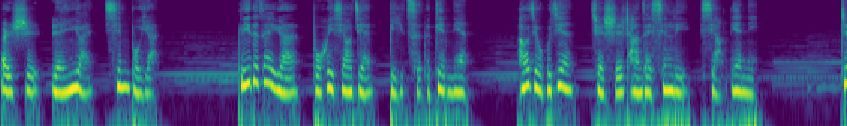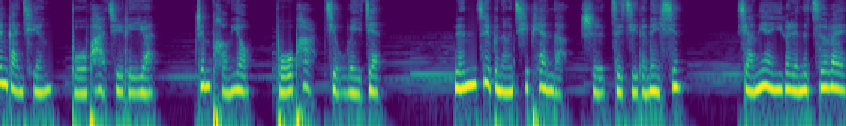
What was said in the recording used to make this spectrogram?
而是人远心不远。离得再远，不会消减彼此的惦念。好久不见，却时常在心里想念你。真感情不怕距离远，真朋友不怕久未见。人最不能欺骗的是自己的内心，想念一个人的滋味，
